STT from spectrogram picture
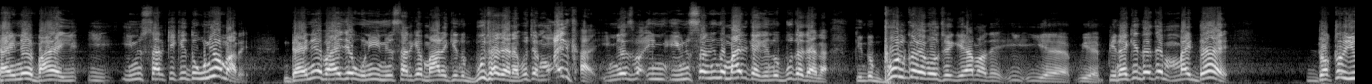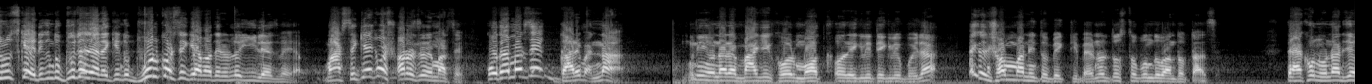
ডাইনে বাই ইউনুস স্যারকে কিন্তু উনিও মারে। ডাইনে ভাই যে উনি ইউনুস স্যারকে মারে কিন্তু বোঝা যায় না, বুঝছেন? মাইর খায়। ইংরেজ ইউনুস স্যার কিন্তু মাইর খায়, কিন্তু বোঝা যায় না। কিন্তু ভুল করে বলছে গিয়ে আমাদের ইয়ে ইয়ে পিনাকিদা যে মাইর দেয়, ডক্টর ইউনুসকে, এটা কিন্তু বুঝা যায় না, কিন্তু ভুল করছে কি আমাদের হলো ইলেস ভাইয়া। মারছে কি? একবার সরাসরি মারছে। কোথায় মারছে? গাড়ি মার না। উনি ওনারা মাগি খোর, মদ খোর, এগুলি টেগুলি বইলা একজন সম্মানিত ব্যক্তি ভাই, ওনার দোস্ত বন্ধু বান্ধবটা আছে। তা এখন ওনার যে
